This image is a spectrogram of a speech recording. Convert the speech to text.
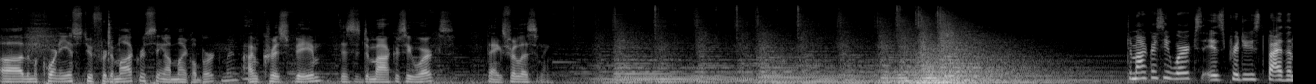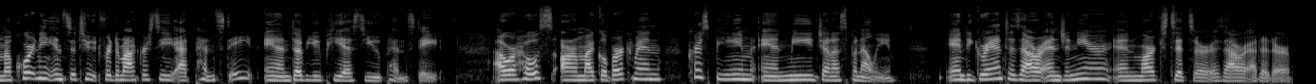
uh, the McCourtney Institute for Democracy. I'm Michael Berkman. I'm Chris Beem. This is Democracy Works. Thanks for listening. Democracy Works is produced by the McCourtney Institute for Democracy at Penn State and WPSU Penn State. Our hosts are Michael Berkman, Chris Beem, and me, Jenna Spinelli. Andy Grant is our engineer, and Mark Stitzer is our editor.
